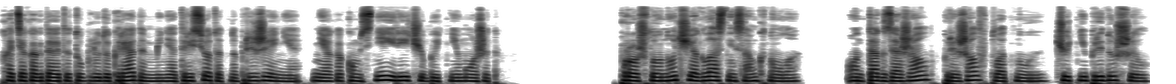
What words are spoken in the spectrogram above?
Хотя, когда этот ублюдок рядом, меня трясет от напряжения. Ни о каком сне и речи быть не может. Прошлую ночь я глаз не сомкнула. Он так зажал, прижал вплотную, чуть не придушил.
